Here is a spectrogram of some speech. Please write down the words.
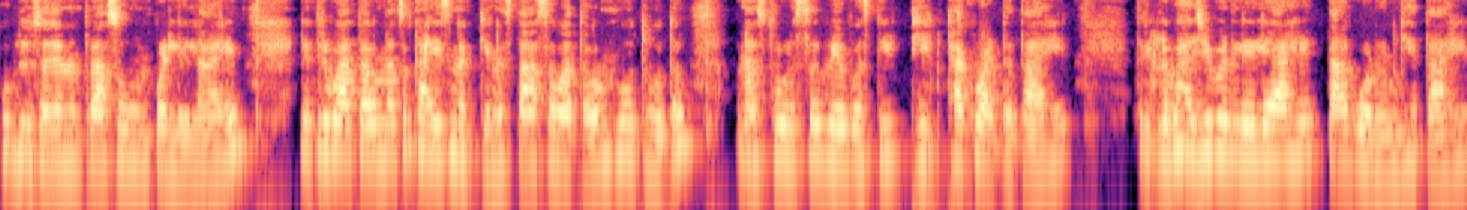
खूप दिवसाच्या नंतर असं ऊन पडलेलं आहे. नाहीतरी वातावरणाचं काहीच नक्की नसतं. असं वातावरण होत होतं. पण आज थोडंसं व्यवस्थित ठीकठाक वाटत आहे. तर इकडे भाजी बनलेली आहे. ताक वडून घेत आहे.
